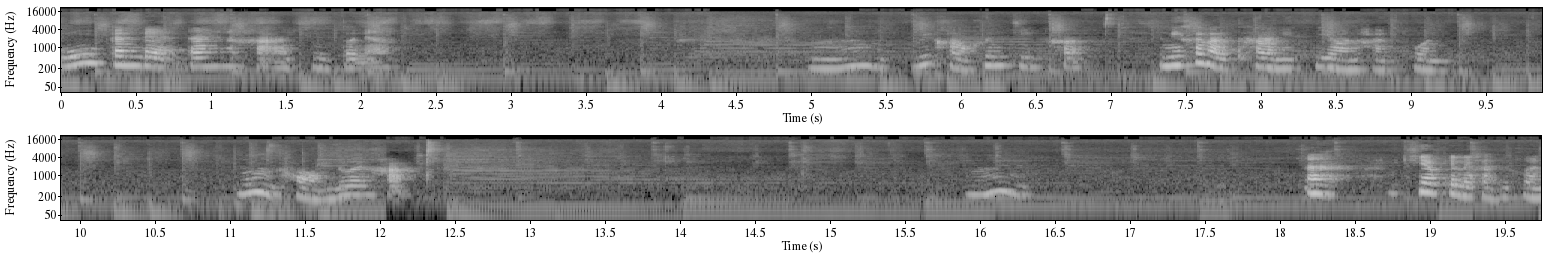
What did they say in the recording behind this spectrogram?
อู้กันแดดได้นะคะครีมตัวเนี้ยอืมวิขาวขึ้นจริงค่ะ อันนี้ขนาดทานนิดเดียวนะคะทุกคน อืมหอมด้วยค่ะอืมอะเทียบกันเลยค่ะทุกคน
